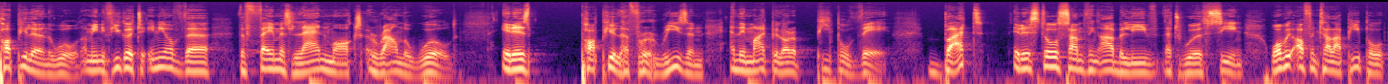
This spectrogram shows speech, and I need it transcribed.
popular in the world, I mean, if you go to any of the, the famous landmarks around the world, it is popular for a reason, and there might be a lot of people there. But it is still something I believe that's worth seeing. What we often tell our people,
